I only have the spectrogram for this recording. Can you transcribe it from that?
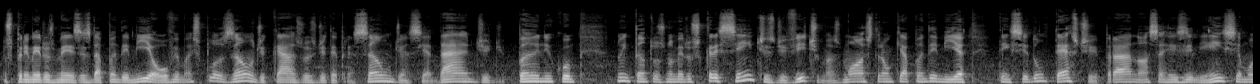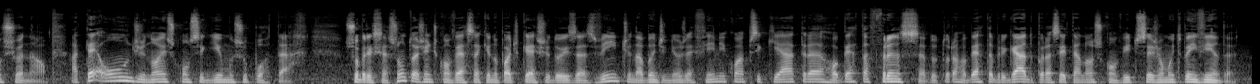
Nos primeiros meses da pandemia, houve uma explosão de casos de depressão, de ansiedade, de pânico. No entanto, os números crescentes de vítimas mostram que a pandemia tem sido um teste para a nossa resiliência emocional. Até onde nós conseguimos suportar. Sobre esse assunto, a gente conversa aqui no podcast 2 às 20, na Band News FM, com a psiquiatra Roberta França. Doutora Roberta, obrigado por aceitar nosso convite. Seja muito bem-vinda.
